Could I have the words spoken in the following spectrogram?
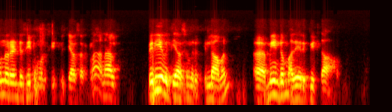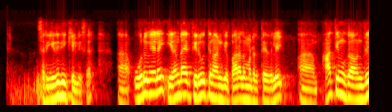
இன்னும் ரெண்டு சீட் மூணு சீட் வித்தியாசம் இருக்கலாம். ஆனால் பெரிய வித்தியாசம் இருக்கு இல்லாமல் மீண்டும் அதே ரிப்பீட் தான் ஆகும். சார் இறுதி கேள்வி சார். ஒருவேளை இரண்டாயிரத்தி இருபத்தி நான்கு பாராளுமன்ற தேர்தலில் அதிமுக வந்து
